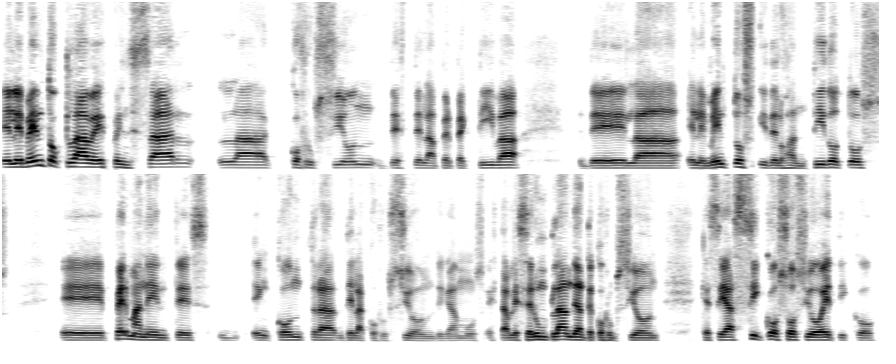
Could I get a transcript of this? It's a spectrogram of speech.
elemento clave es pensar la corrupción desde la perspectiva de los elementos y de los antídotos eh, permanentes en contra de la corrupción, digamos, establecer un plan de anticorrupción que sea psicosocioético,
